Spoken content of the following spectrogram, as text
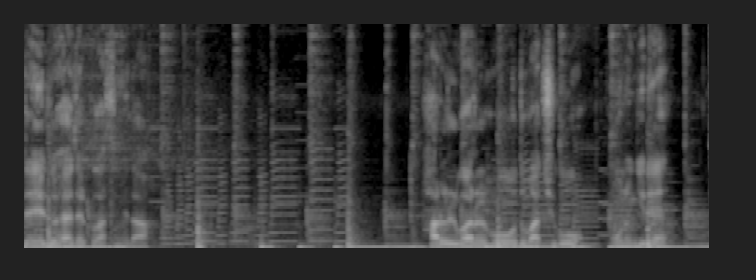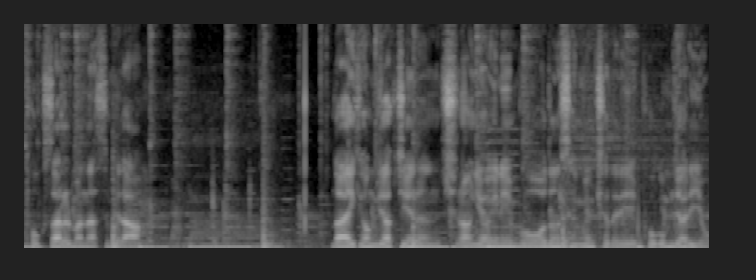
내일도 해야 될 것 같습니다. 하루 일과를 모두 마치고 오는 길에 독사를 만났습니다. 나의 경제학지에는 친환경이니 모든 생명체들이 보금자리요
